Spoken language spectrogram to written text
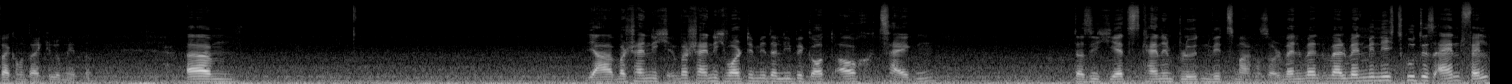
2,3 Kilometern. Ähm, ja, wahrscheinlich, wahrscheinlich wollte mir der liebe Gott auch zeigen, dass ich jetzt keinen blöden Witz machen soll. Weil wenn, weil wenn mir nichts Gutes einfällt,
